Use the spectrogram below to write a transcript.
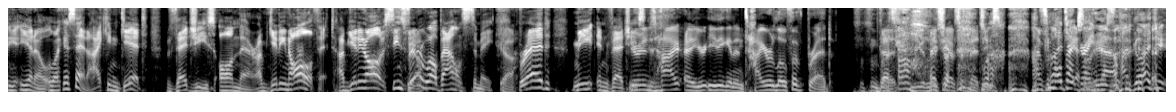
y- you know, like I said, I can get veggies on there. I'm getting all of it. I'm getting all of it. Seems very Yeah. well balanced to me. Yeah. Bread, meat, and you're veggies. entire, uh, you're eating an entire loaf of bread. But you, at least you have some veggies. I'm It's glad you. multigrain, though. I'm glad you.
